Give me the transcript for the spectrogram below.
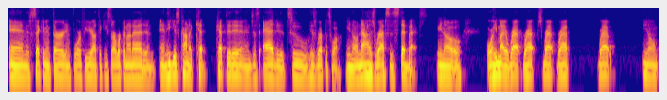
and the second and third and fourth year, I think he started working on that, and and he just kind of kept kept it in and just added it to his repertoire. You know, now his raps is step backs. You know, or he might rap, raps, rap, rap, rap. You know,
